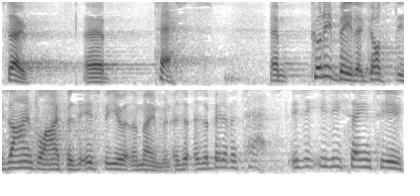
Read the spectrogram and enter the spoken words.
So, uh, tests. Um, could it be that God's designed life as it is for you at the moment as a, as a bit of a test? Is he, is he saying to you,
